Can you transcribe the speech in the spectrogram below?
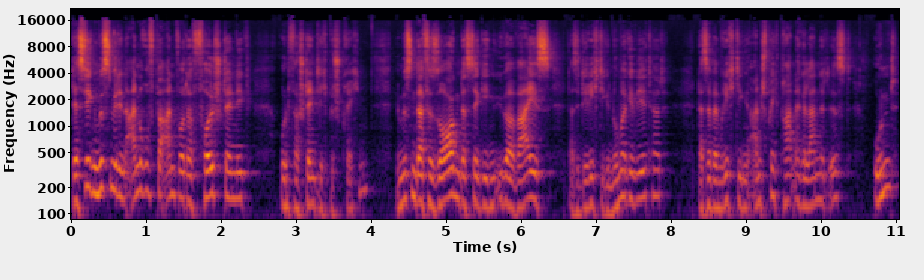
Deswegen müssen wir den Anrufbeantworter vollständig und verständlich besprechen. Wir müssen dafür sorgen, dass der Gegenüber weiß, dass er die richtige Nummer gewählt hat, dass er beim richtigen Ansprechpartner gelandet ist und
